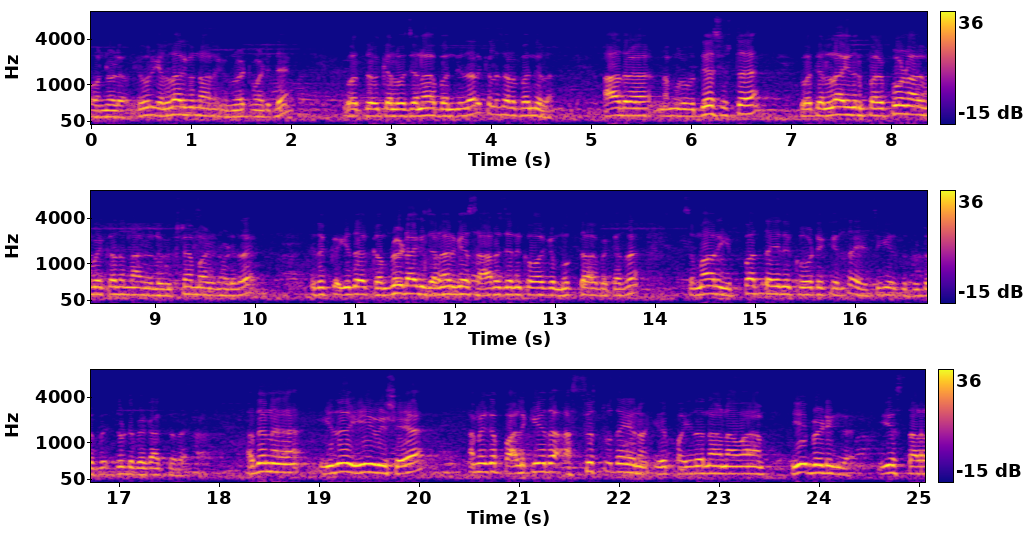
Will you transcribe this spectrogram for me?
ಹೊನ್ನೊಳೆ ಇವ್ರಿಗೆಲ್ಲರಿಗೂ ನಾನು ಇನ್ವೈಟ್ ಮಾಡಿದ್ದೆ. ಇವತ್ತು ಕೆಲವು ಜನ ಬಂದಿದ್ದಾರೆ ಕೆಲವು ಜನ ಬಂದಿಲ್ಲ. ಆದರೆ ನಮ್ಮ ಉದ್ದೇಶ ಇಷ್ಟೇ ಇವತ್ತೆಲ್ಲ ಇದ್ರ ಪರಿಪೂರ್ಣ ಆಗಬೇಕಂದ್ರೆ ನಾವು ಇಲ್ಲಿ ವೀಕ್ಷಣೆ ಮಾಡಿ ನೋಡಿದರೆ, ಇದಕ್ಕೆ ಇದು ಕಂಪ್ಲೀಟ್ ಆಗಿ ಜನರಿಗೆ ಸಾರ್ವಜನಿಕವಾಗಿ ಮುಕ್ತ ಆಗಬೇಕಂದ್ರೆ ಸುಮಾರು ಇಪ್ಪತ್ತೈದು ಕೋಟಿಗಿಂತ ಹೆಚ್ಚಿಗೆ ದುಡ್ಡು ದುಡ್ಡು ಬೇಕಾಗ್ತದೆ. ಅದನ್ನು ಇದು ಈ ವಿಷಯ ಆಮೇಲೆ ಪಾಲಿಕೆಯದ ಅಸ್ತಿತ್ವದ ಏನು ಇದನ್ನು ನಾವು ಈ ಬಿಲ್ಡಿಂಗ್ ಈ ಸ್ಥಳ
